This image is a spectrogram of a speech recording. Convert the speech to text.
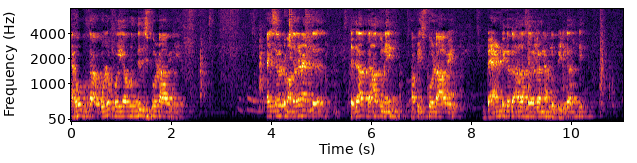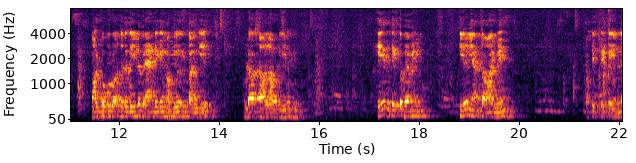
අහුව පුතා ඔයගොල්ලෝ කොයි අවුරුද්දේ ඉස්කෝලේට ආවේ කියලා. ඒ සර්ට මතක නැද්ද 2013 අපි ඉස්කෝලේට ආවේ බෑන්ඩ් එක ගහලා සර්ලන් අපිව පිළිගත්තේ. මල් පොකුරු අතට දීලා බෑන්ඩ් එකෙන් අපිව එකන් ගියේ කුඩා ශාලාවට ගිහින් කිව්වා. ඒත් එක්ක පැමිණි තියනියක් තමයි මේ අපිත් එක්ක ඉන්න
